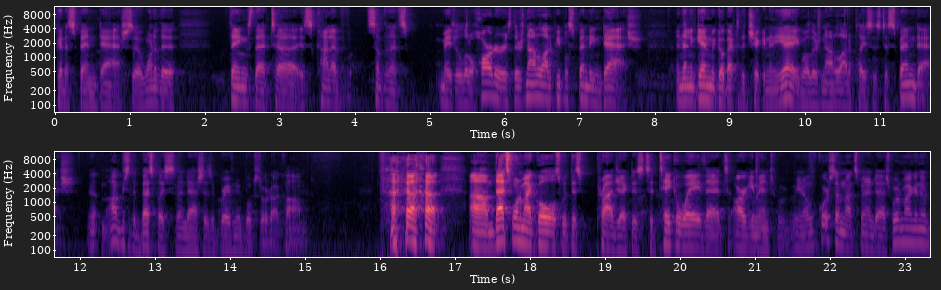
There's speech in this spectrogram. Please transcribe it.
going to spend Dash. So one of the things that uh, is kind of something that's made it a little harder is there's not a lot of people spending Dash. And then again, we go back to the chicken and the egg. Well, there's not a lot of places to spend Dash. Obviously, the best place to spend Dash is at bravenewbookstore.com. um, that's one of my goals with this project is to take away that argument. You know, of course I'm not spending Dash. What am I going to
